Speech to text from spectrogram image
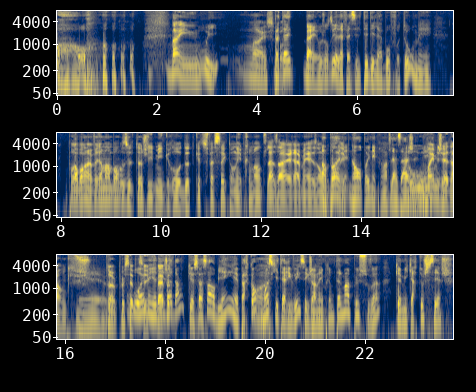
Oh! Ben, oui. ouais, Peut-être. Ben, aujourd'hui, il y a la facilité des labos photos, mais Pour avoir un vraiment bon résultat, j'ai mes gros doutes que tu fasses ça avec ton imprimante laser à la maison. Ah, ou, pas une- non, pas une imprimante laser. ou jamais. même jet d'encre. Mais, J'étais un peu sceptique. Ouais, mais il y a Ben, des peut- d'encre que ça sort bien. Par contre, Ouais. moi, ce qui est arrivé, c'est que j'en imprime tellement peu souvent que mes cartouches sèchent.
